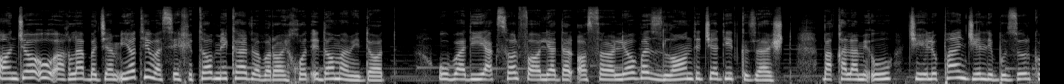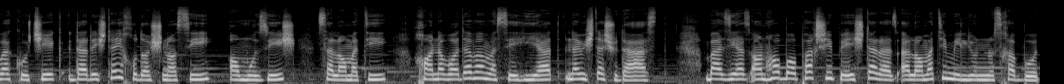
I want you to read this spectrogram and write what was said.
آنجا او اغلب به جمعیت وسیع خطاب می کرد و برای خود ادامه می داد. او بعد یک سال فعالیت در استرالیا و زلاند جدید گذشت. به قلم او 45 جلد بزرگ و کوچک در رشته خداشناسی، آموزش، سلامتی، خانواده و مسیحیت نوشته شده است. بعضی از آنها با پخشی بیشتر از علامت میلیون نسخه بود.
